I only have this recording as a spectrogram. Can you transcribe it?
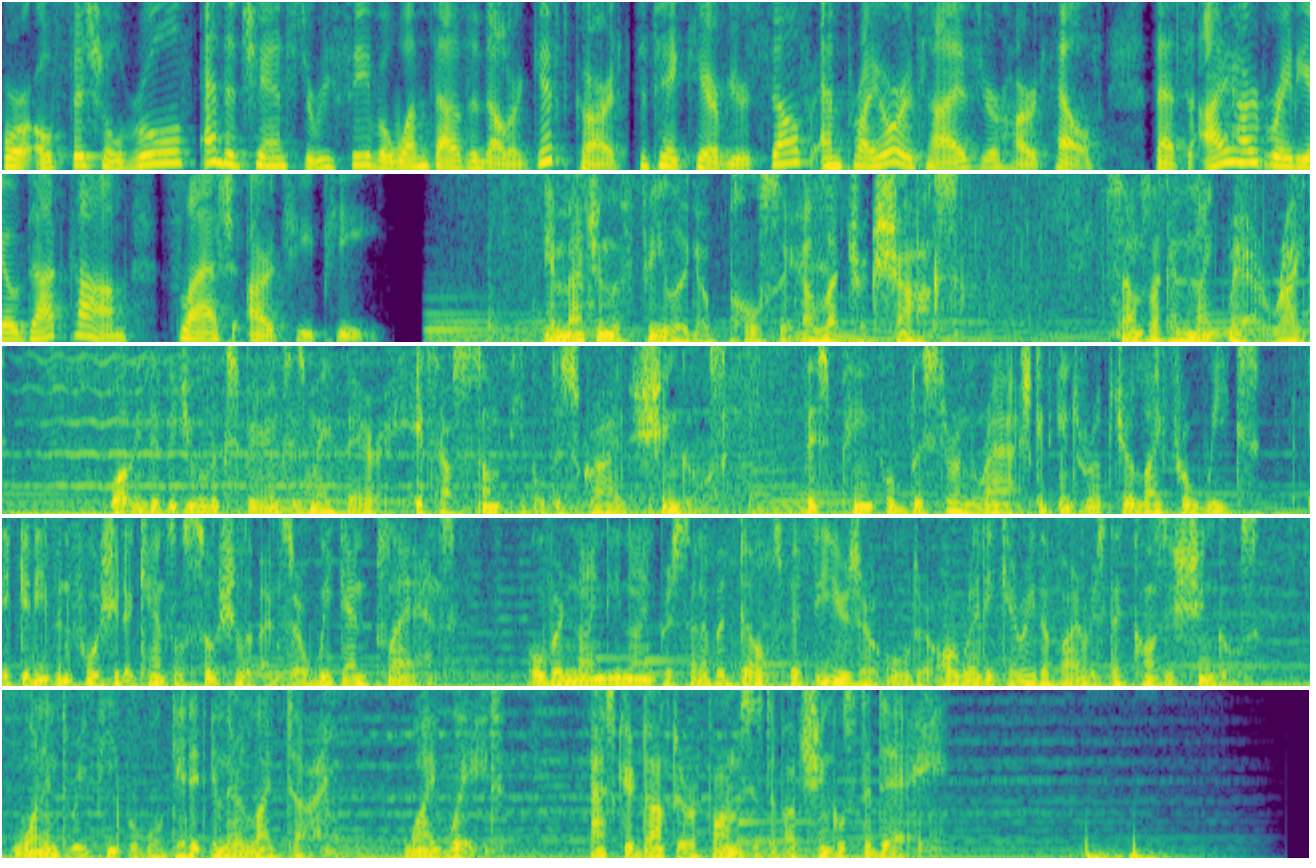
for official rules and a chance to receive a $1,000 gift card to take care of yourself and prioritize your heart health. That's iHeartRadio.com slash RTP. Imagine the feeling of pulsing electric shocks. Sounds like a nightmare, right? While individual experiences may vary, it's how some people describe shingles. This painful blistering rash could interrupt your life for weeks. It could even force you to cancel social events or weekend plans. Over 99% of adults 50 years or older already carry the virus that causes shingles. One in three people will get it in their lifetime. Why wait? Ask your doctor or pharmacist about shingles today.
